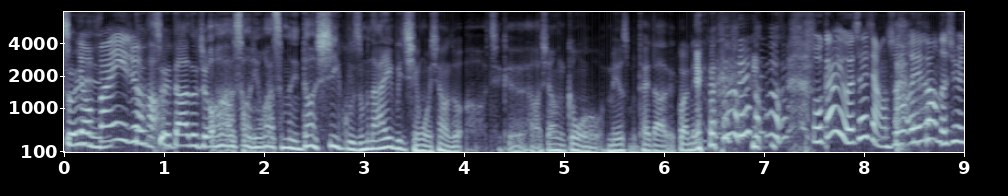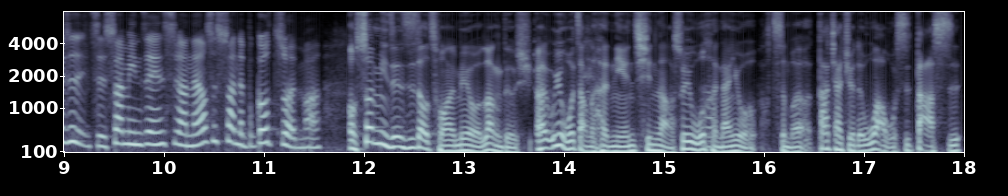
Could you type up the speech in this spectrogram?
所以有翻译就好，所以大家都觉得哇，少年哇，什么你到戏骨怎么拿一笔钱？我想说哦，这个好像跟我没有什么太大的关联。我刚以为是在讲说，哎、欸，浪得虚名是指算命这件事啊？难道是算的不够准吗？哦，算命这件事倒从来没有浪得虚啊，因为我长得很年轻啦，所以我很难有什么大家觉得哇，我是大师，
